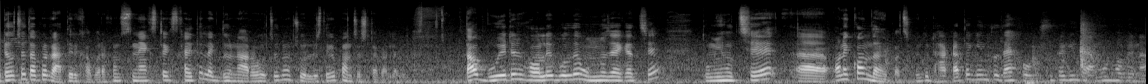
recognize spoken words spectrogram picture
এটা হচ্ছে তারপরে রাতের খাবার। এখন স্ন্যাক্স ট্যাক্স খাইতে লাগে ধরে আরও হচ্ছে তোমার চল্লিশ থেকে পঞ্চাশ টাকা লাগে। তাও বুয়েটের হলে বলতে অন্য জায়গার চেয়ে তুমি হচ্ছে অনেক কম দামে পাচ্ছ। কিন্তু ঢাকাতে কিন্তু দেখো ইস্যুটা কিন্তু এমন হবে না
